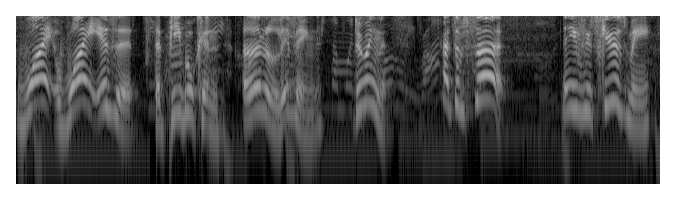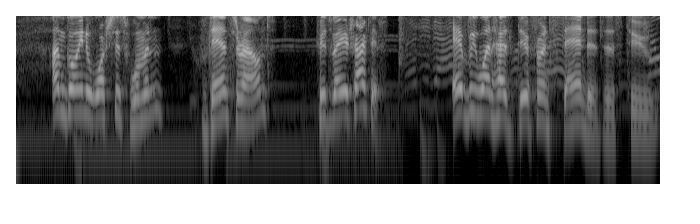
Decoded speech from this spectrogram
Why why is it that people can earn a living doing this? That's absurd. Now if you excuse me, I'm going to watch this woman dance around who's very attractive. Everyone has different standards as to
